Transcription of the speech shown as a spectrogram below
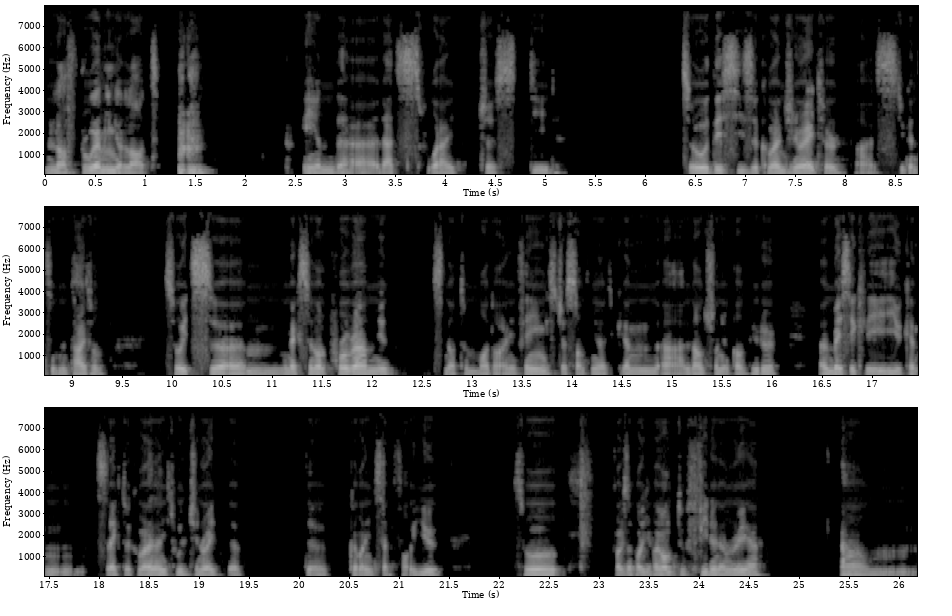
love programming a lot, and uh, that's what I just did. So this is a command generator, as you can see in the title. So it's um, an external program, it's not a mod or anything, it's just something that you can uh, launch on your computer, and basically you can select a command and it will generate the the command itself for you so, for example, if I want to fill an area, um,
